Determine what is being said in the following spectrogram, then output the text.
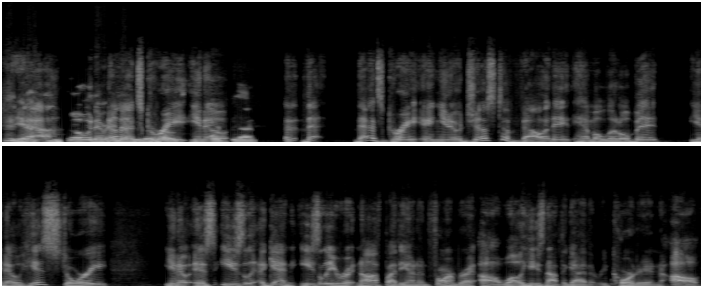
yeah, now and, no, that's great. You know, that. Uh, that that's great. And you know, just to validate him a little bit, you know, his story you know, is easily, again, easily written off by the uninformed, right? Oh, well, he's not the guy that recorded it. And oh,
